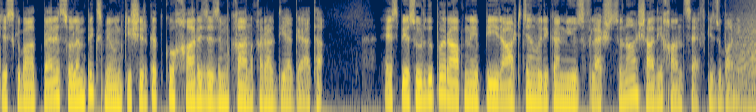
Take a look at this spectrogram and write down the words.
جس کے بعد پیرس اولمپکس میں ان کی شرکت کو خارج از امکان قرار دیا گیا تھا۔ ایس پی ایس اردو پر آپ نے پیر آٹھ جنوری کا نیوز فلیش سنا، شادی خان سیف کی زبانی۔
